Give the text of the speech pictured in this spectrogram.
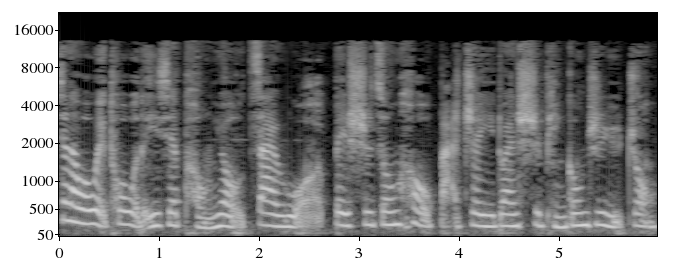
现在我委托我的一些朋友，在我被失踪后，把这一段视频公之于众。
